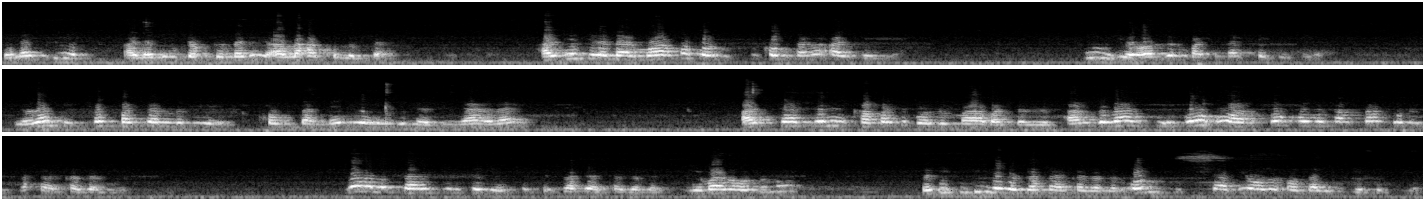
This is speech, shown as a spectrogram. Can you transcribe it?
Demek ki adedin çokluğunda değil Allah'a kullukta. Hazreti Ömer muvaffak olmuş bir komutanı ediyor. Kim diyor ordunun başından çekiliyor. Diyorlar ki çok başarılı bir komutan ne diye indiriyorsun ya Ömer? Askerlerin kafası bozulmaya başladı. Sandılar ki o, o, o komutandan dolayı zafer kazanıyor. Ne alıp kimse değilsin zafer kazanır. İman oldu mu? Ötekisiyle de zafer kazanır. Onun kişiler bir olur ondan gidecek diyor.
